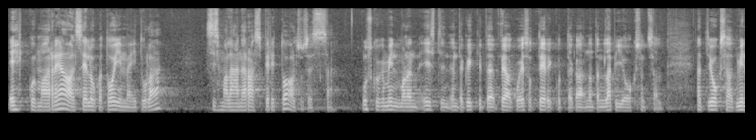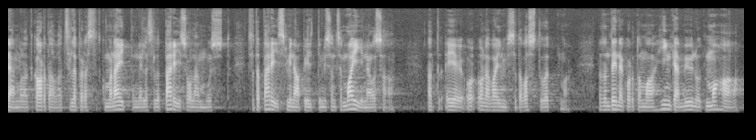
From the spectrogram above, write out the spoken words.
ehk kui ma reaalse eluga toime ei tule, siis ma lähen ära spirituaalsusesse. uskuge mind, ma olen Eesti nende kõikide peaaegu esoteerikutega, nad on läbi jooksnud sealt, nad jooksevad minema, nad kardavad, sellepärast et kui ma näitan neile selle päris olemust, seda päris minapilti, mis on see maine osa, nad ei ole valmis seda vastu võtma. Nad on teinekord oma hinge müünud maha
